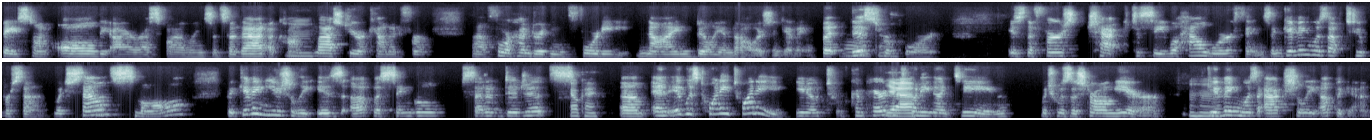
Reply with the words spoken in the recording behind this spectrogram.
based on all the IRS filings. And so that account, mm. last year accounted for uh, $449 billion in giving. But oh, this okay. report is the first check to see, well, how were things? And giving was up 2%, which sounds mm. small, but giving usually is up a single set of digits. Okay. Um, and it was 2020, you know, t- compared yeah. to 2019, which was a strong year, mm-hmm. giving was actually up again.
